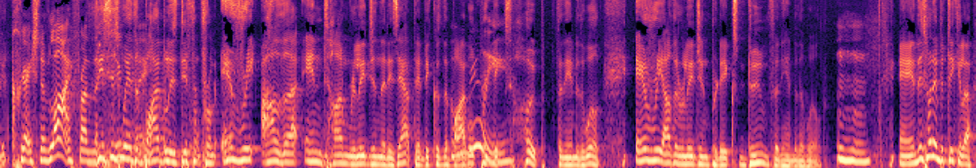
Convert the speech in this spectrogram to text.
a, a creation of life rather than. This is where the. Bible is different from every other end time religion that is out there because the oh, Bible Oh, really? predicts hope for the end of the world. Every other religion predicts doom for the end of the world. Mm-hmm. And this one in particular,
